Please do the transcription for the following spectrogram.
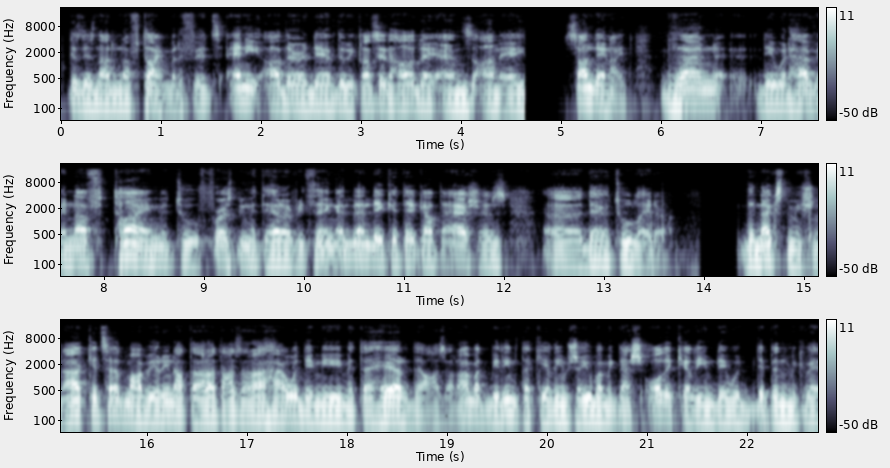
because there's not enough time. But if it's any other day of the week, let's say the holiday ends on a Sunday night, then they would have enough time to first be metaher everything, and then they could take out the ashes uh, a day or two later. The next Mishnah, כיצד מעבירים על טהרת עזרה, how would they be מטהר the עזרה? מטבילים את הכלים שהיו במקדש, all the כלים, they would dip in the מקווה.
